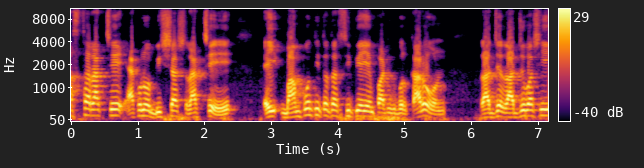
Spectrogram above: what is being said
আস্থা রাখছে, এখনও বিশ্বাস রাখছে এই বামপন্থী তথা সিপিআইএম পার্টির উপর। কারণ রাজ্যের রাজ্যবাসী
